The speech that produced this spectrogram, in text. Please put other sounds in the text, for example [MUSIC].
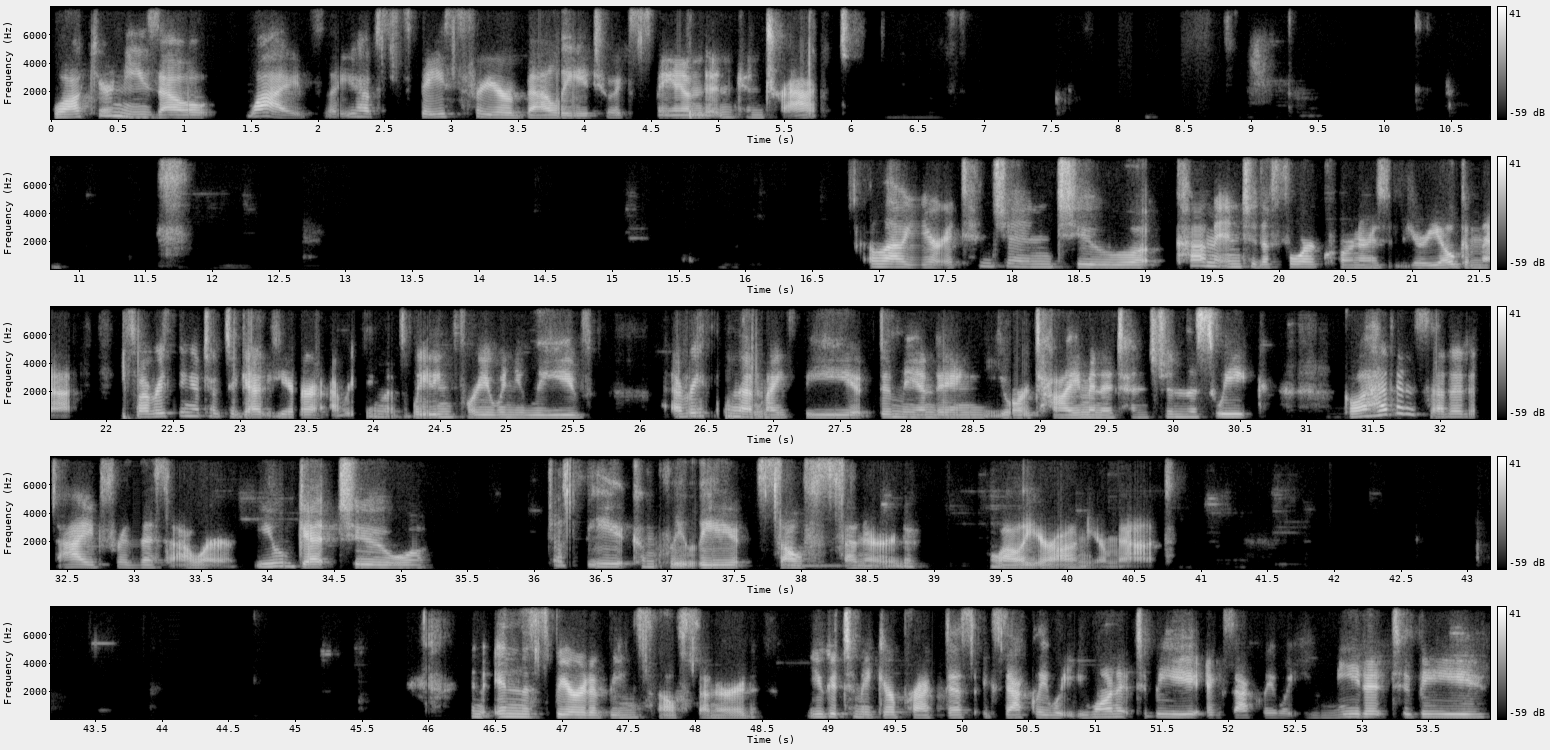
Walk your knees out wide so that you have space for your belly to expand and contract. Allow your attention to come into the four corners of your yoga mat. So, everything it took to get here, everything that's waiting for you when you leave, everything that might be demanding your time and attention this week, go ahead and set it aside for this hour. You get to just be completely self centered while you're on your mat. And in the spirit of being self centered, you get to make your practice exactly what you want it to be, exactly what you need it to be.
